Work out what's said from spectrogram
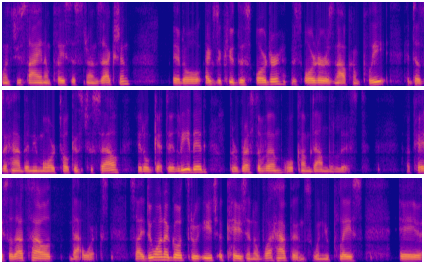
Once you sign and place this transaction, it'll execute this order. This order is now complete. It doesn't have any more tokens to sell. It'll get deleted. The rest of them will come down the list. Okay, so that's how that works. So I do want to go through each occasion of what happens when you place a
